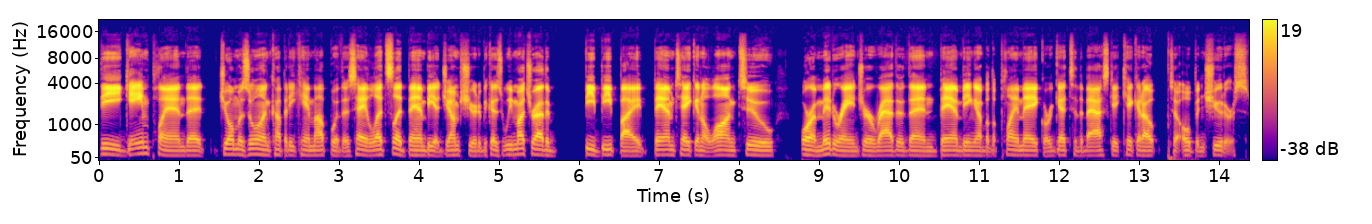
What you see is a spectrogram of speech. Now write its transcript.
the game plan that Joe Mazzulla and company came up with is, hey, let's let Bam be a jump shooter because we much rather be beat by Bam taking a long two or a mid ranger rather than Bam being able to play make or get to the basket, kick it out to open shooters.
